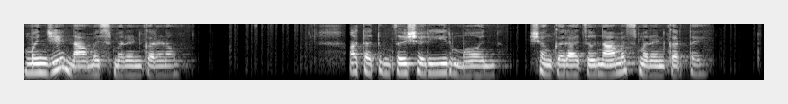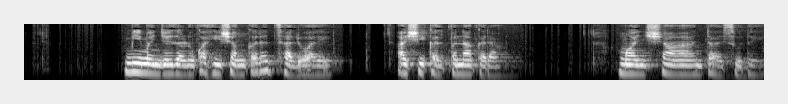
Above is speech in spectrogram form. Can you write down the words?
म्हणजे नामस्मरण करणं. आता तुमचं शरीर मन शंकराचं नामस्मरण करतंय. मी म्हणजे जणू काही शंकरच झालो आहे अशी कल्पना करा. मन शांत असू दे.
